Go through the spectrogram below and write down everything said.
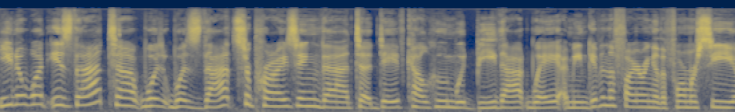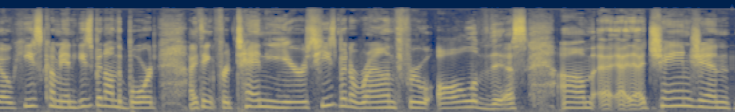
You know what is that uh, was was that surprising that uh, Dave Calhoun would be that way? I mean, given the firing of the former CEO, he's come in, he's been on the board, I think, for ten years. He's been around through all of this. Um, a, a, change in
